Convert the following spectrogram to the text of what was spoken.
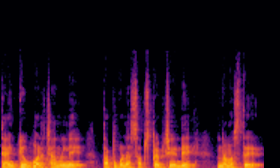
Thank you. మన ఛానల్ని తప్పకుండా సబ్స్క్రైబ్ చేయండి. నమస్తే.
